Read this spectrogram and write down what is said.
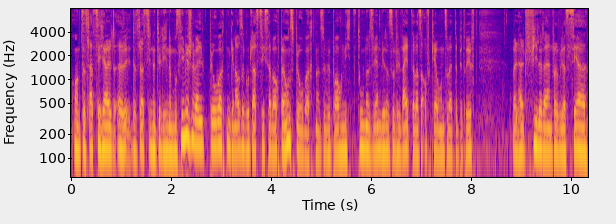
Und das lässt sich halt, also das lässt sich natürlich in der muslimischen Welt beobachten, genauso gut lässt sich es aber auch bei uns beobachten. Also wir brauchen nichts tun, als wären wir da so viel weiter, was Aufklärung und so weiter betrifft, weil halt viele da einfach wieder sehr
